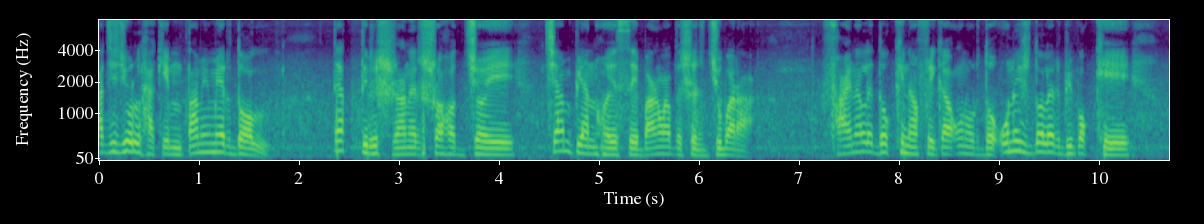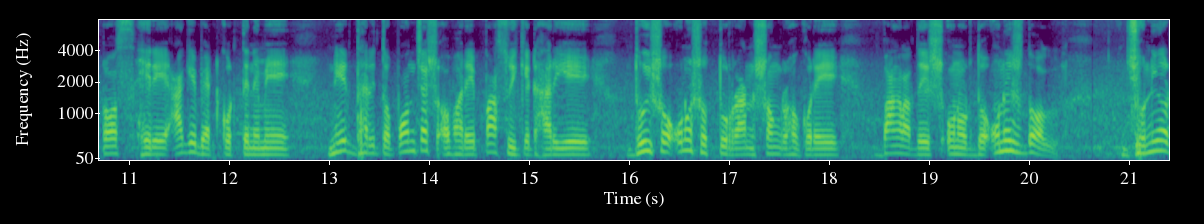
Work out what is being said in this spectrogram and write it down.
আজিজুল হাকিম তামিমের দল। তেত্রিশ রানের সহজ জয়ে চ্যাম্পিয়ন হয়েছে বাংলাদেশের যুবারা। ফাইনালে দক্ষিণ আফ্রিকা অনূর্ধ্ব উনিশ দলের বিপক্ষে টস হেরে আগে ব্যাট করতে নেমে নির্ধারিত পঞ্চাশ ওভারে পাঁচ উইকেট হারিয়ে দুইশো উনসত্তর রান সংগ্রহ করে বাংলাদেশ অনূর্ধ্ব উনিশ দল। জুনিয়র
